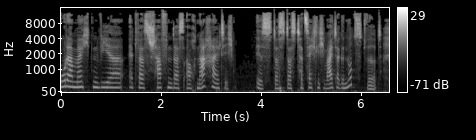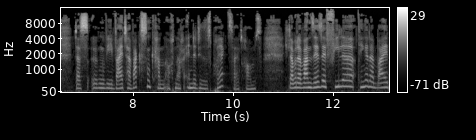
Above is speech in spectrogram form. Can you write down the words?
Oder möchten wir etwas schaffen, das auch nachhaltig ist, dass das tatsächlich weiter genutzt wird, dass irgendwie weiter wachsen kann, auch nach Ende dieses Projektzeitraums. Ich glaube, da waren sehr, sehr viele Dinge dabei,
